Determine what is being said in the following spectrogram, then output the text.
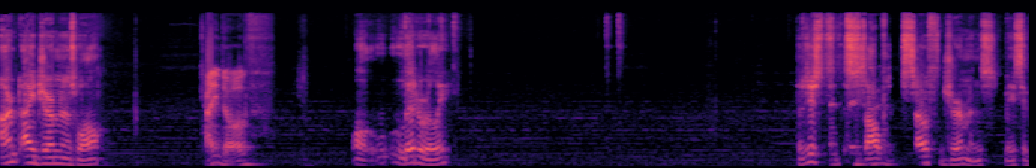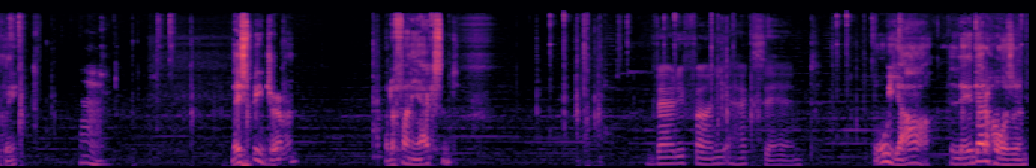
aren't I German as well? Kind of. Well, literally. They're just And- South South Germans, basically. Hmm. They speak German, with a funny accent. Very funny accent. Oh yeah, Lederhosen.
